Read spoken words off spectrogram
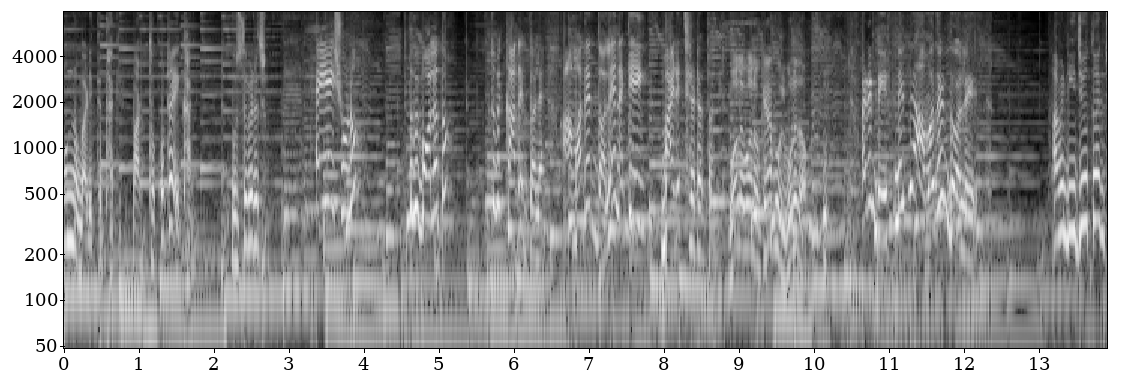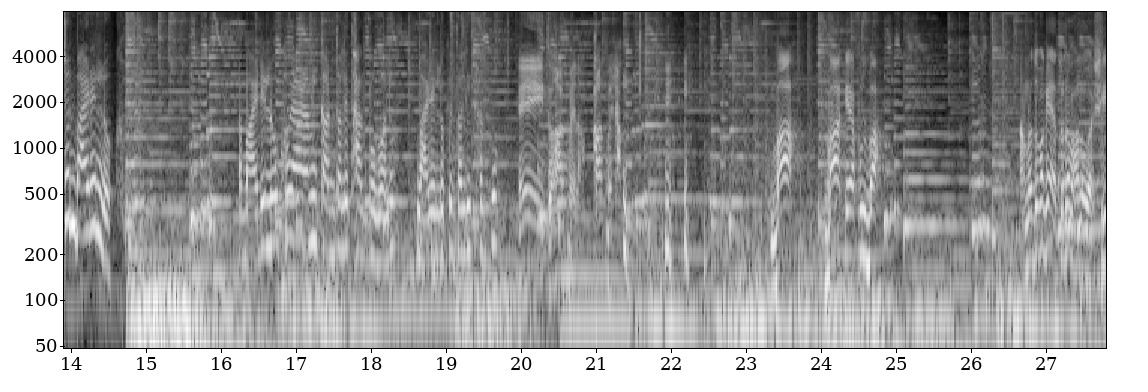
অন্য বাড়িতে থাকে। পার্থক্যটা এখানে। বুঝতে পেরেছ? এই এই শোনো। তুমি বলো তো তুমি কাদের দলে? আমাদের দলে নাকি এই বাইরের ছেলেটার দলে? বলো বলো কেয়াফুল বলে দাও। আরে ডেফিনেটলি আমাদের দলে। আমি নিজেও তো একজন বাইরের লোক। তা বাইরের লোক হয়ে আর আমি কার দলে থাকব বলো? বাইরের লোকের দলেই থাকব। এই তো হাত মেলা হাত মেলা বাহ বাহ কেয়ারফুল বাহ। আমরা তোমাকে এতটা ভালোবাসি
